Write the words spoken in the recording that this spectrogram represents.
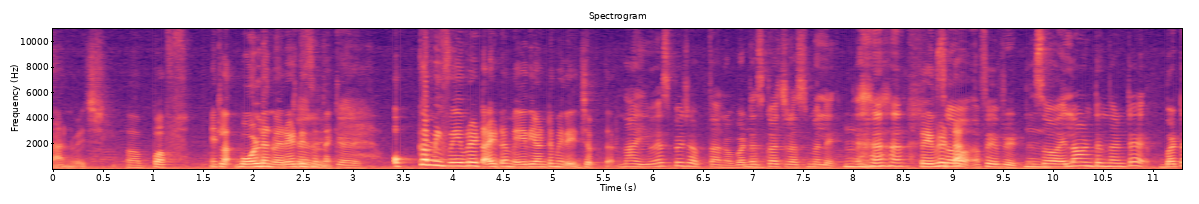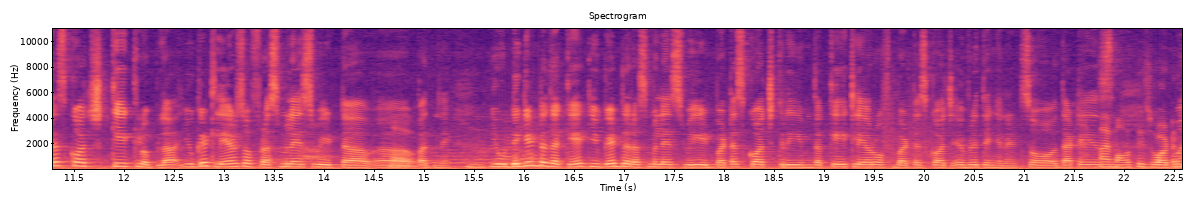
శాండ్విచ్ పఫ్ ఇట్లా బోల్డ్ అని వెరైటీస్ ఉన్నాయి. ఒక్క మీ ఫేవరెట్ ఐటమ్ ఏది అంటే మీరు ఏం చెప్తారు? నా యూఎస్పీ చెప్తాను బటర్ స్కాచ్ రస్మలై. ఆ? ఫేవరెట్ సో ఎలా ఉంటుందంటే బటర్ స్కాచ్ కేక్ లోపల you get layers of rasmalai sweet పద్ని you dig into the cake you get the rasmalai sweet butterscotch cream the cake layer of butterscotch everything in it so that is my mouth is water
